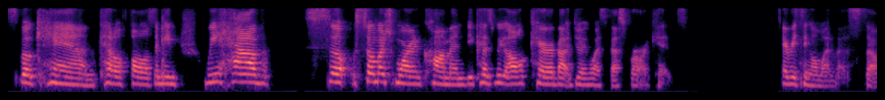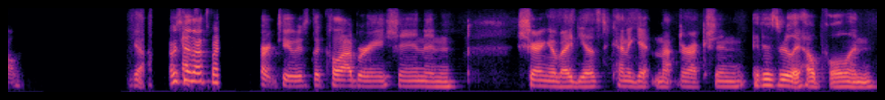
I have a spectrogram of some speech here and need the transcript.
Spokane, Kettle Falls. I mean, we have so so much more in common because we all care about doing what's best for our kids. Every single one of us. So yeah, I would say that's my part too, is the collaboration and sharing of ideas to kind of get in that direction. It is really helpful and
